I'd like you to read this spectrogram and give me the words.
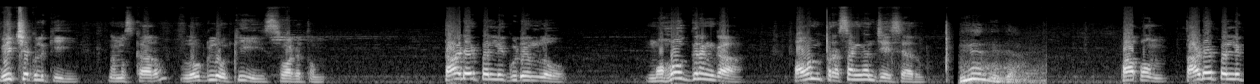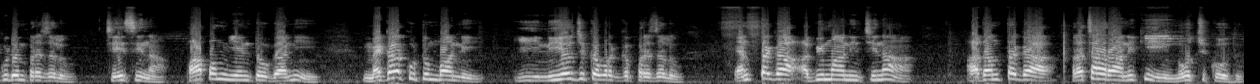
వీక్షకులకి నమస్కారం. లోగ్లోకి స్వాగతం. తాడేపల్లి గూడెంలో మహోగ్రంగా పవన్ ప్రసంగం చేశారు. పాపం తాడేపల్లి గూడెం ప్రజలు చేసిన పాపం ఏంటో గాని మెగా కుటుంబాన్ని ఈ నియోజకవర్గ ప్రజలు ఎంతగా అభిమానించినా అదంతగా ప్రచారానికి నోచుకోదు.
